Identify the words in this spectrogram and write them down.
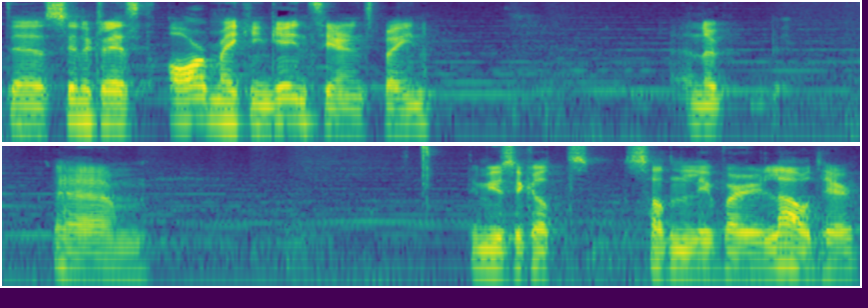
the syndicalists, are making gains here in Spain. And the, um, the music got suddenly very loud here.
